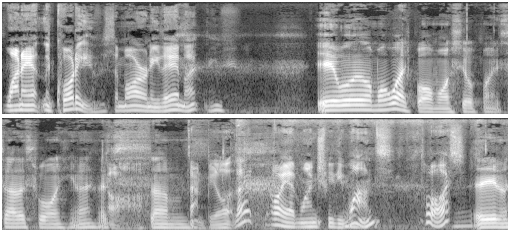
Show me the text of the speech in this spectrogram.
one out in the quaddy. Some irony there, mate. Yeah, well, I'm always by myself, mate. So that's why you know that's Oh. um. Don't be like that. I had lunch with you once, twice. Yeah.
